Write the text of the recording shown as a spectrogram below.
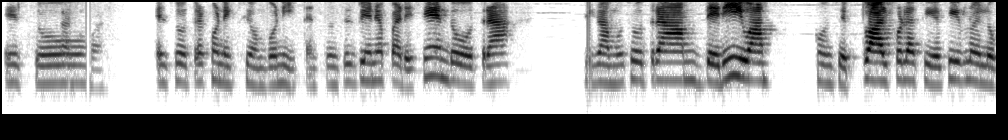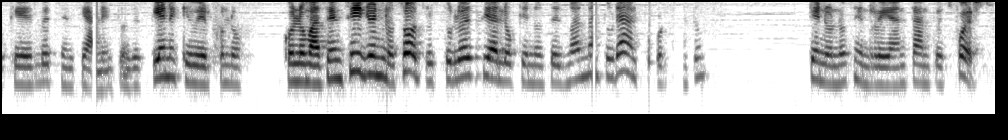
Eso es otra conexión bonita. Entonces viene apareciendo otra, digamos, otra deriva conceptual, por así decirlo, de lo que es lo esencial. Entonces tiene que ver con lo, con lo más sencillo en nosotros. Tú lo decías, lo que nos es más natural, por tanto, que no nos enredan tanto esfuerzo.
